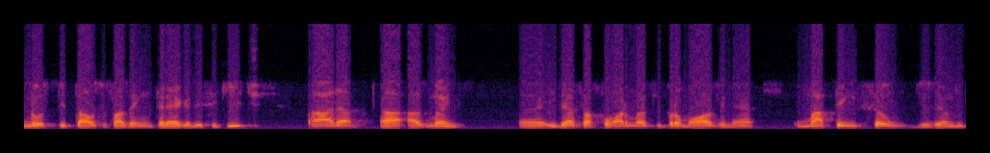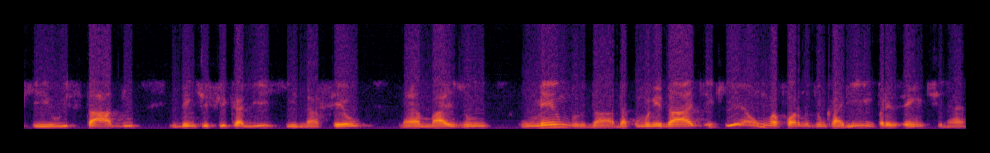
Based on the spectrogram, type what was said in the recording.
no hospital se faz a entrega desse kit para as mães. Uh, e dessa forma se promove né, uma atenção, dizendo que o Estado identifica ali que nasceu né, mais um, um membro da, da comunidade, que é uma forma de um carinho, presente, né?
